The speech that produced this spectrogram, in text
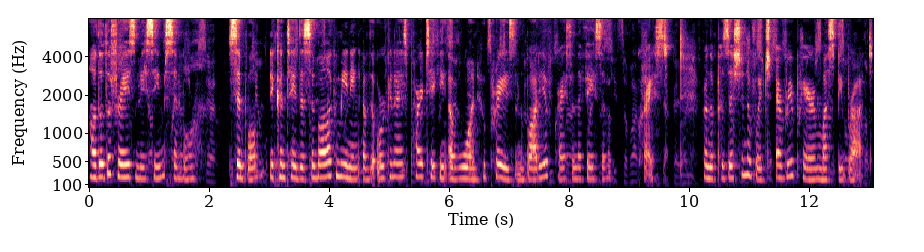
Although the phrase may seem simple, simple, it contains a symbolic meaning of the organized partaking of one who prays in the body of Christ in the face of Christ, from the position of which every prayer must be brought.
